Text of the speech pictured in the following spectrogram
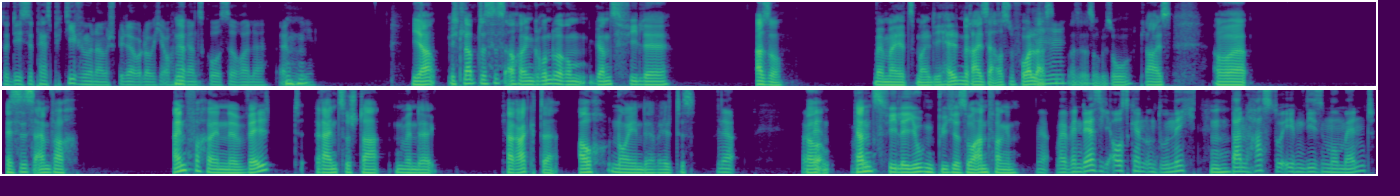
so diese Perspektivübernahme spielt aber, glaube ich, auch eine Ja. Mhm. ganz große Rolle irgendwie. Ja, ich glaube, das ist auch ein Grund, warum ganz viele, also, wenn wir jetzt mal die Heldenreise außen vor lassen, Mhm. was ja sowieso klar ist, aber es ist einfach einfacher in eine Welt reinzustarten, wenn der Charakter auch neu in der Welt ist. Weil Warum wenn, weil, ganz viele Jugendbücher so anfangen. ja, weil wenn der sich auskennt und du nicht, Mhm. dann hast du eben diesen Moment,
